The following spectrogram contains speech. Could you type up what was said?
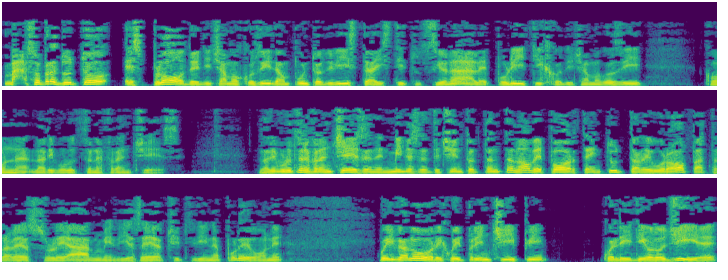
ma soprattutto esplode, diciamo così, da un punto di vista istituzionale, politico, diciamo così, con la rivoluzione francese. La rivoluzione francese nel 1789 porta in tutta l'Europa, attraverso le armi e gli eserciti di Napoleone, quei valori, quei principi, quelle ideologie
